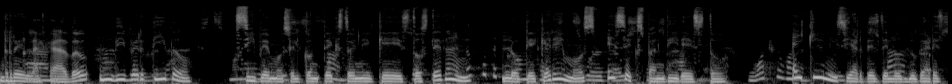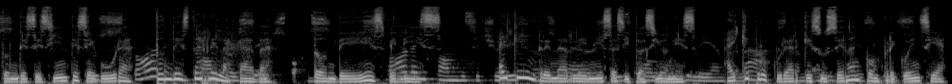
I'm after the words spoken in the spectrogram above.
relajado, divertido. Si vemos el contexto en el que estos te dan, lo que queremos es expandir esto. Hay que iniciar desde los lugares donde se siente segura, donde está relajada, donde es feliz. Hay que entrenarle en esas situaciones. Hay que procurar que sucedan con frecuencia,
